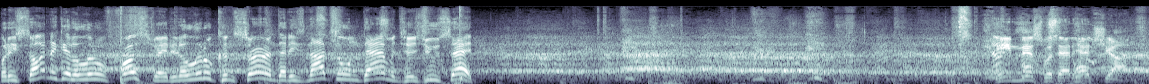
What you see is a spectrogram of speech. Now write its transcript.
but he's starting to get a little frustrated, a little concerned that he's not doing damage, as you said. With that headshot.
